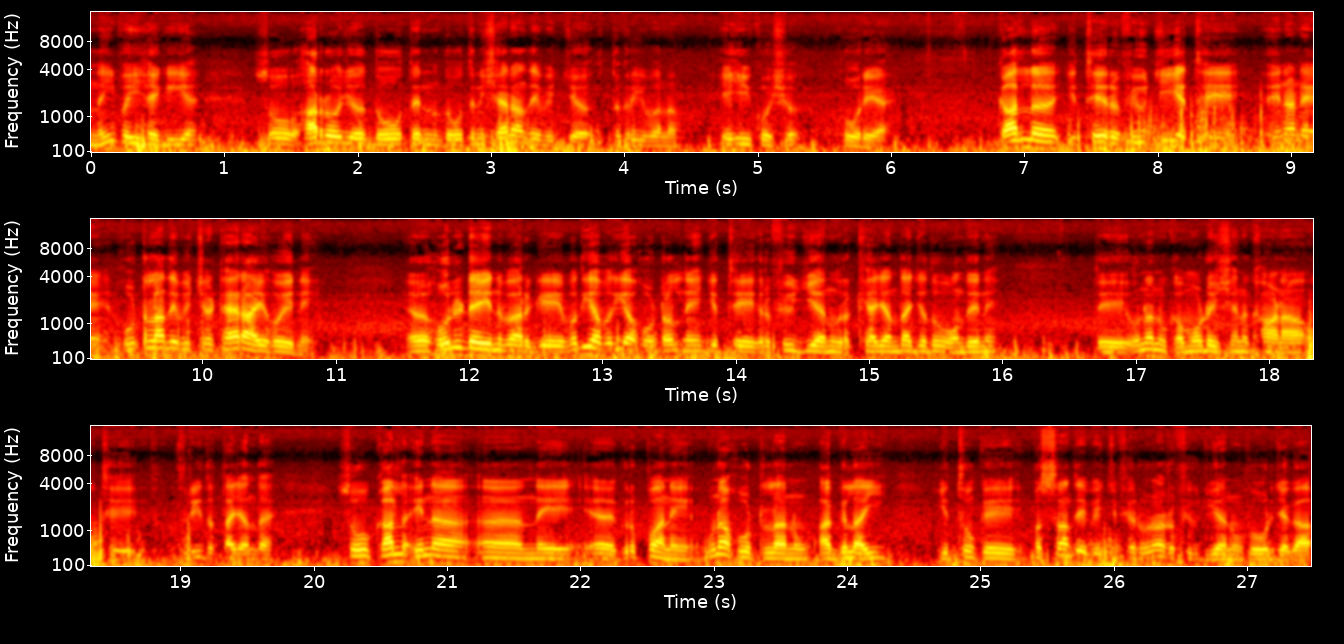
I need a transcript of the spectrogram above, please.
ਨਹੀਂ ਪਈ ਹੈਗੀ ਹੈ। ਸੋ ਹਰ ਰੋਜ਼ ਦੋ ਤਿੰਨ ਦੋ ਤਿੰਨ ਸ਼ਹਿਰਾਂ ਦੇ ਵਿੱਚ ਤਕਰੀਬਨ ਇਹੀ ਕੁਝ ਹੋ ਰਿਹਾ ਹੈ। ਕੱਲ ਜਿੱਥੇ ਰਿਫਿਊਜੀ ਇੱਥੇ ਇਹਨਾਂ ਨੇ ਹੋਟਲਾਂ ਦੇ ਵਿੱਚ ਠਹਿਰਾਏ ਹੋਏ ਨੇ। ਹੋਲੀਡੇ ਇਨ ਵਰਗੇ ਵਧੀਆ ਵਧੀਆ ਹੋਟਲ ਨੇ ਜਿੱਥੇ ਰਿਫਿਊਜੀਆਂ ਨੂੰ ਰੱਖਿਆ ਜਾਂਦਾ ਜਦੋਂ ਆਉਂਦੇ ਨੇ। ਤੇ ਉਹਨਾਂ ਨੂੰ ਕਮੋਡੇਸ਼ਨ ਖਾਣਾ ਉੱਥੇ ਫ੍ਰੀ ਦਿੱਤਾ ਜਾਂਦਾ ਹੈ। ਸੋ ਕੱਲ ਇਹਨਾਂ ਨੇ ਗਰੁੱਪਾਂ ਨੇ ਉਹਨਾਂ ਹੋਟਲਾਂ ਨੂੰ ਅੱਗ ਲਾਈ, ਜਿੱਥੋਂ ਕਿ ਬੱਸਾਂ ਦੇ ਵਿੱਚ ਫਿਰ ਉਹਨਾਂ ਰਿਫਿਊਜੀਆਂ ਨੂੰ ਹੋਰ ਜਗ੍ਹਾ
